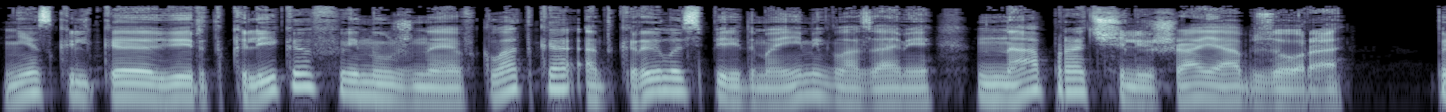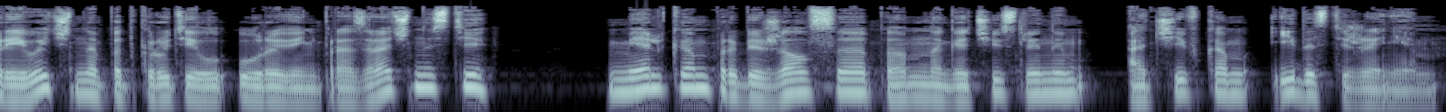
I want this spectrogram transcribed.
Несколько вирт-кликов, и нужная вкладка открылась перед моими глазами, напрочь лишая обзора. Привычно подкрутил уровень прозрачности, мельком пробежался по многочисленным ачивкам и достижениям.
